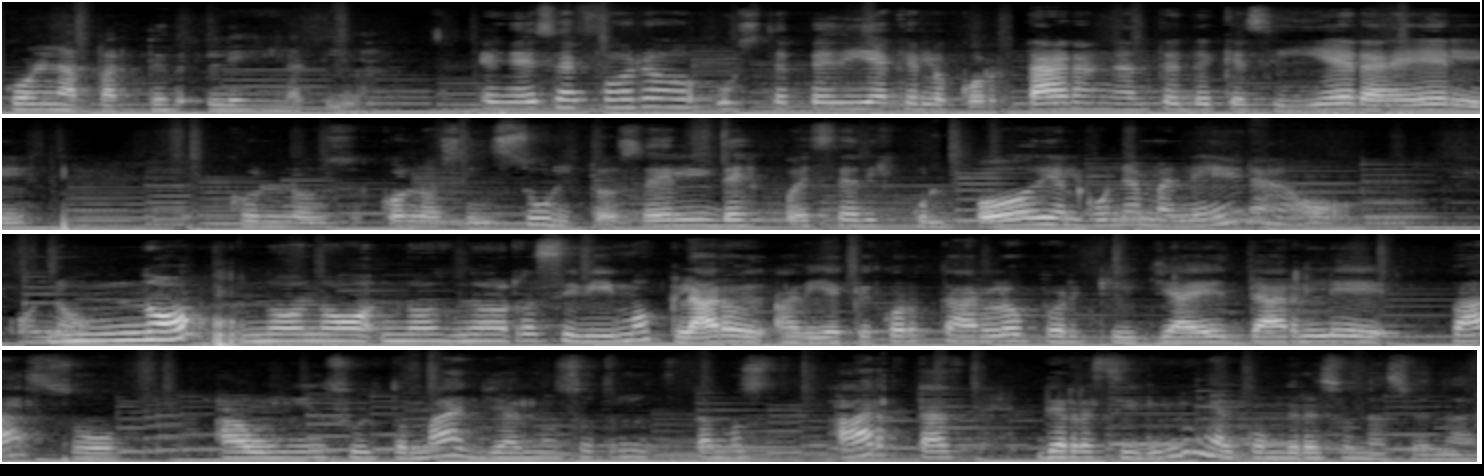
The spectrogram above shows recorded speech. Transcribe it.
con la parte legislativa. En ese foro usted pedía que lo cortaran antes de que siguiera él con los, con los insultos. ¿Él después se disculpó de alguna manera o...? No? No, no, no, no, recibimos, claro, había que cortarlo porque ya es darle paso a un insulto más, ya nosotros estamos hartas de recibirlo en el Congreso Nacional.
